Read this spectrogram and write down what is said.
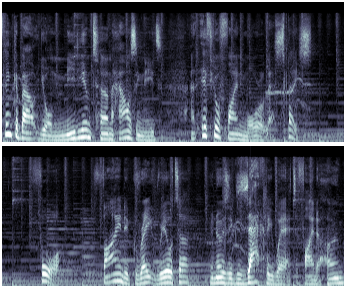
Think about your medium-term housing needs and if you'll find more or less space. 4. Find a great realtor who knows exactly where to find a home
